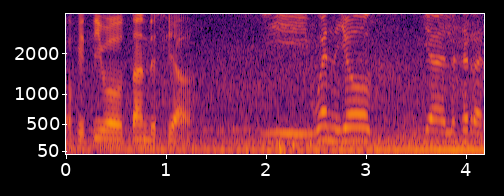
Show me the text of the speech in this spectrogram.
objetivo tan deseado. Y bueno, yo ya lo cerré.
